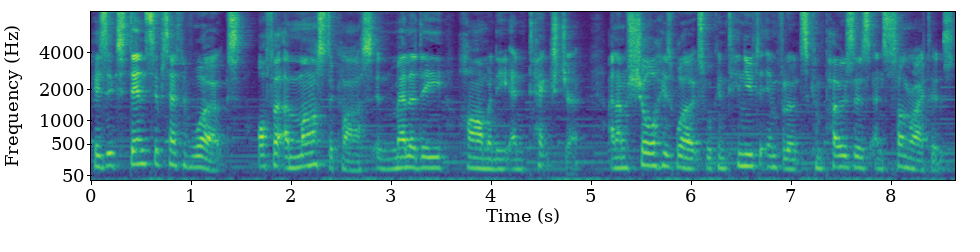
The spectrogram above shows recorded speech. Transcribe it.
His extensive set of works offer a masterclass in melody, harmony, and texture, and I'm sure his works will continue to influence composers and songwriters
